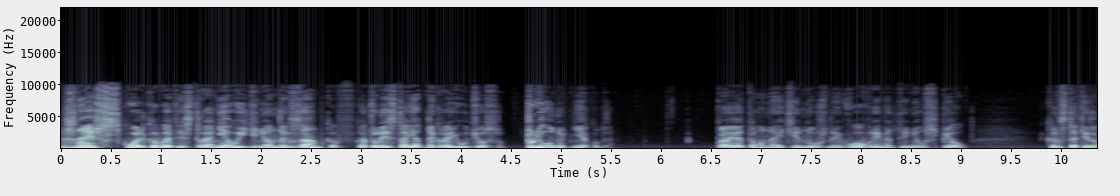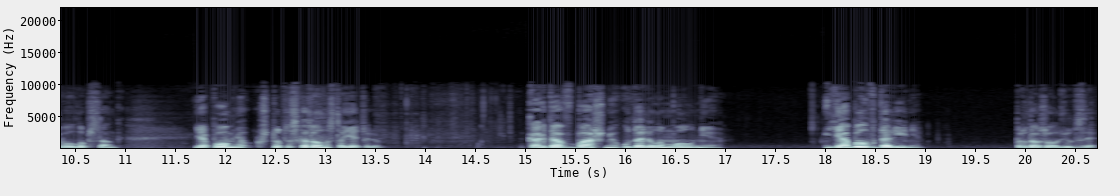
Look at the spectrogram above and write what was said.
Знаешь, сколько в этой стране уединенных замков, которые стоят на краю утеса? Плюнуть некуда. Поэтому найти нужный вовремя ты не успел, констатировал Лобсанг. Я помню, что ты сказал настоятелю. Когда в башню ударила молния, «Я был в долине», — продолжал Людзе,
